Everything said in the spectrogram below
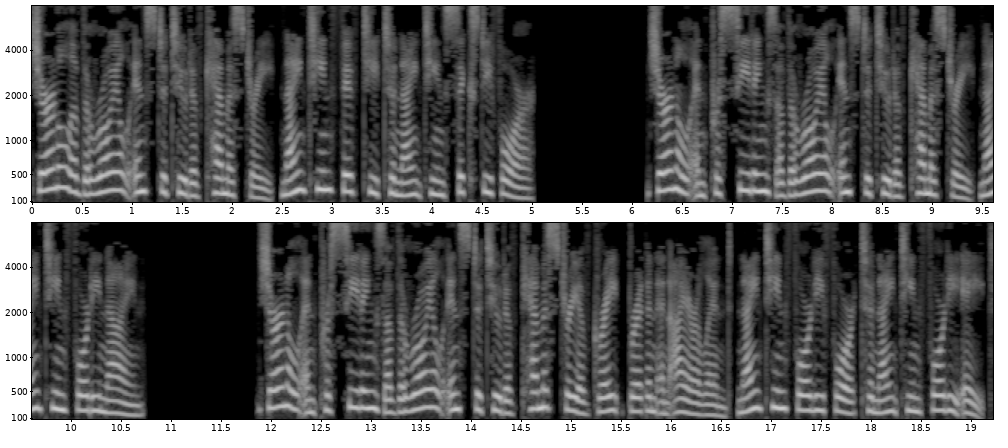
Journal of the Royal Institute of Chemistry 1950 1964 Journal and Proceedings of the Royal Institute of Chemistry 1949 Journal and Proceedings of the Royal Institute of Chemistry of Great Britain and Ireland 1944 to 1948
